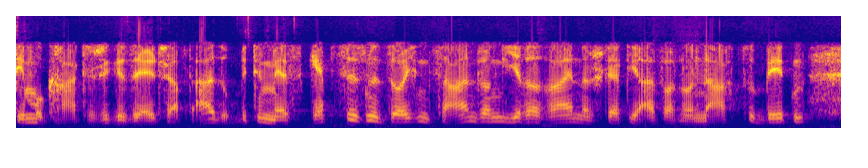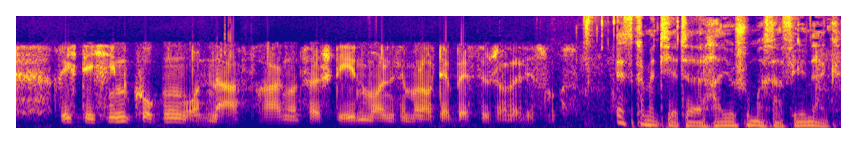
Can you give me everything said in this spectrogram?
demokratische Gesellschaft. Also bitte mehr Skepsis mit solchen Zahlenjonglierereien, anstatt die einfach nur nachzubeten. Richtig hingucken und nachfragen und verstehen wollen, ist immer noch der beste Journalismus. Es kommentierte Hajo Schumacher. Vielen Dank.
